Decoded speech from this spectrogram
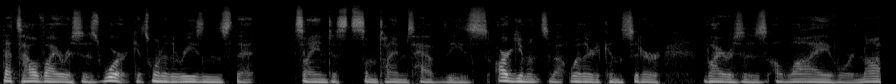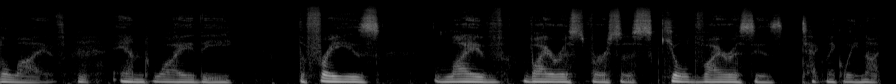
that's how viruses work. It's one of the reasons that scientists sometimes have these arguments about whether to consider viruses alive or not alive hmm. and why the the phrase live virus versus killed virus is technically not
